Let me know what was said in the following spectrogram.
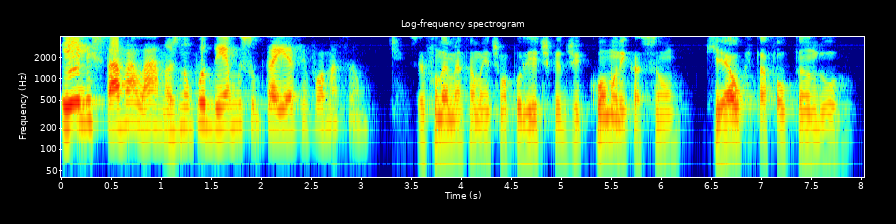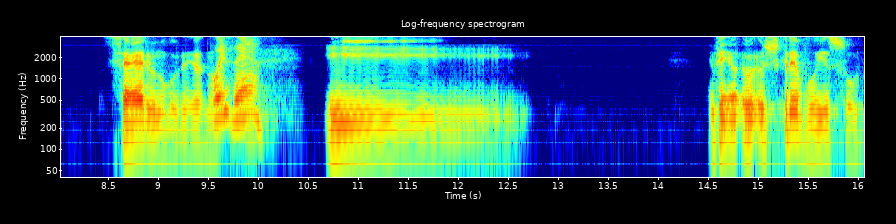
ele estava lá, nós não podemos subtrair essa informação. Isso é fundamentalmente uma política de comunicação, que é o que está faltando sério no governo. Pois é. E. Enfim, eu, eu escrevo isso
